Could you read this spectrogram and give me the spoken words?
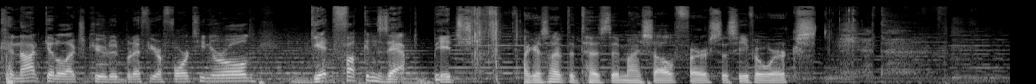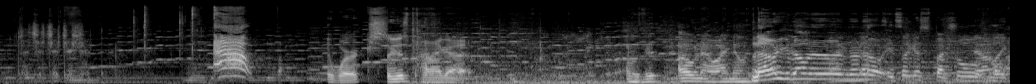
cannot get electrocuted, but if you're a 14 year old, get fucking zapped, bitch. I guess I have to test it myself first to see if it works. Shit. Ow! It works. Look at this pen I got. Oh, the, oh no, I know. No, you don't. No, no, no, no. no. It's like a special, like,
